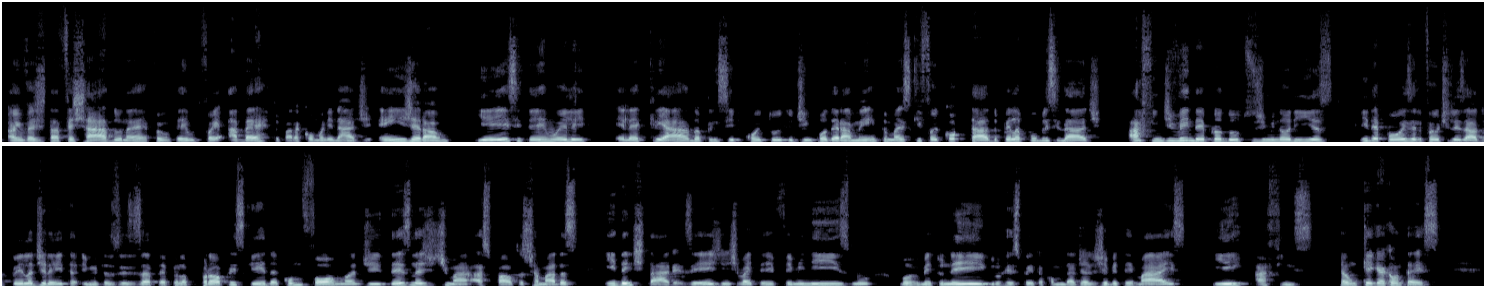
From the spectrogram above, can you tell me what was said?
ao invés de estar fechado, né, foi um termo que foi aberto para a comunidade em geral. E esse termo ele ele é criado a princípio com o intuito de empoderamento, mas que foi cooptado pela publicidade a fim de vender produtos de minorias e depois ele foi utilizado pela direita e muitas vezes até pela própria esquerda como forma de deslegitimar as pautas chamadas identitárias. E aí a gente vai ter feminismo, movimento negro, respeito à comunidade LGBT+, e afins. Então, o que que acontece?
